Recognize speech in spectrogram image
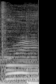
pray.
